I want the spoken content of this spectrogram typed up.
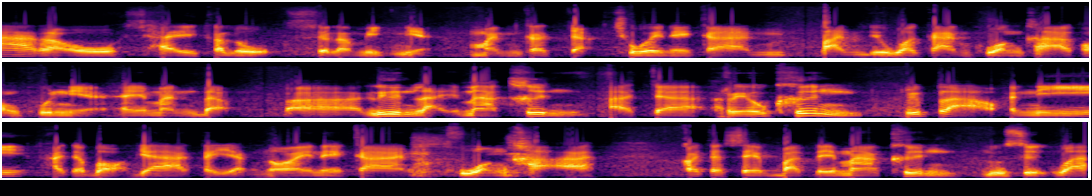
ถ้าเราใช้กระโหลกเซรามิกเนี่ยมันก็จะช่วยในการปั่นหรือว่าการควงขาของคุณเนี่ยให้มันแบบลื่นไหลมากขึ้น อาจจะเร็วขึ้นหรือเปล่าอันนี้อาจจะบอกยากแต่อย่างน้อยในการควงขาก็จะเซฟบัตรได้มากขึ้น รู้สึกว่า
